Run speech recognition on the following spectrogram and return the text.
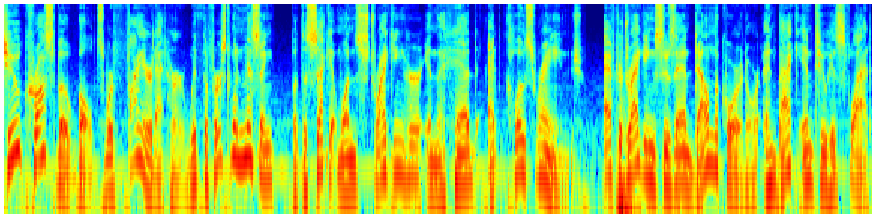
Two crossbow bolts were fired at her, with the first one missing, but the second one striking her in the head at close range. After dragging Suzanne down the corridor and back into his flat,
